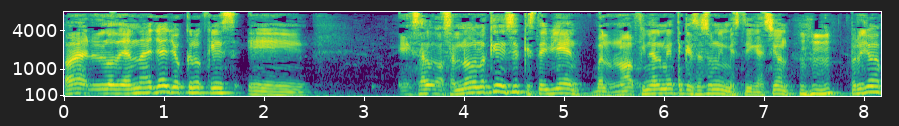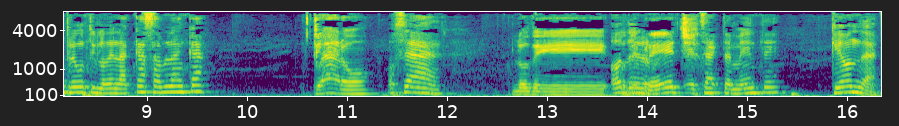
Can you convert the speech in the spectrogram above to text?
Ahora, lo de Anaya yo creo que es... Eh, es algo, o sea, no, no quiere decir que esté bien. Bueno, no, finalmente que se hace una investigación. Pero yo me pregunto, ¿y lo de la Casa Blanca? Claro, O sea, lo de Odebrecht. Exactamente. ¿Qué onda?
